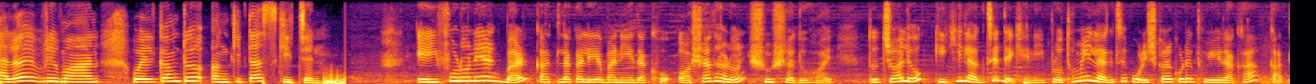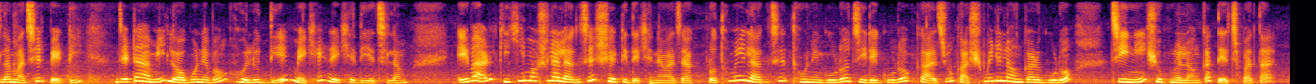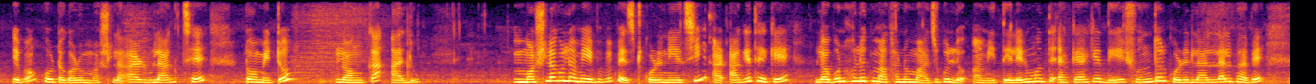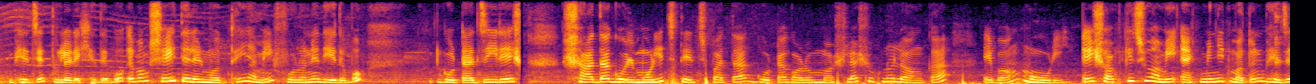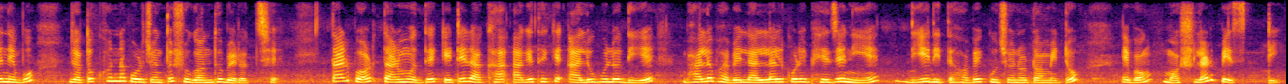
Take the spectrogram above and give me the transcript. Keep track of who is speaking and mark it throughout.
Speaker 1: Hello everyone welcome to Ankita's kitchen
Speaker 2: এই ফোড়নে একবার কাতলা কালিয়া বানিয়ে দেখো, অসাধারণ সুস্বাদু হয়। তো চলো, কি কি লাগছে দেখে নিই। প্রথমেই লাগছে পরিষ্কার করে ধুয়ে রাখা কাতলা মাছের পেটি, যেটা আমি লবণ এবং হলুদ দিয়ে মেখে রেখে দিয়েছিলাম। এবার কি কি মশলা লাগছে সেটি দেখে নেওয়া যাক। প্রথমেই লাগছে ধনে গুঁড়ো, জিরে গুঁড়ো, কাজু, কাশ্মীরি লঙ্কার গুঁড়ো, চিনি, শুকনো লঙ্কা, তেজপাতা এবং গোটা গরম মশলা। আর লাগছে টমেটো, লঙ্কা, আলু। মশলাগুলো আমি এভাবে পেস্ট করে নিয়েছি। আর আগে থেকে লবণ, হলুদ মাখানো মাছগুলো আমি তেলের মধ্যে একে একে দিয়ে সুন্দর করে লাল লালভাবে ভেজে তুলে রেখে দেব এবং সেই তেলের মধ্যেই আমি ফোড়নে দিয়ে দেব গোটা জিরে সাদা গোলমরিচ, তেজপাতা, গোটা গরম মশলা, শুকনো লঙ্কা এবং মৌরি। এই সব কিছু আমি এক মিনিট মতন ভেজে নেব যতক্ষণ না পর্যন্ত সুগন্ধ বেরোচ্ছে। তারপর তার মধ্যে কেটে রাখা আগে থেকে আলুগুলো দিয়ে ভালোভাবে লাল লাল করে ভেজে নিয়ে দিয়ে দিতে হবে কুচনো টমেটো এবং মশলার পেস্টটি।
